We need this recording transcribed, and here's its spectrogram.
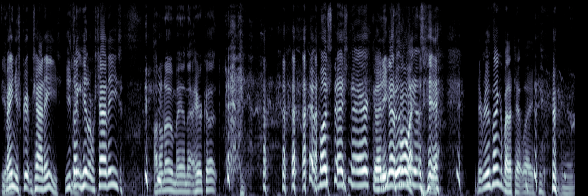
Yeah, manuscript in Chinese. You think Hitler was Chinese? I don't know, man. That haircut. that mustache and the haircut. you he got a point. be Didn't really think about it that way. You know,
